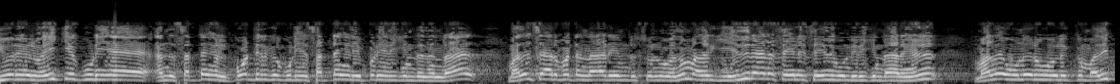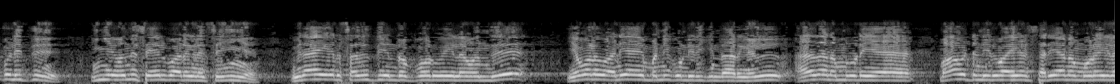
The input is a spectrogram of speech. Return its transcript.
இவர்கள் வைக்கக்கூடிய அந்த சட்டங்கள் போட்டிருக்கக்கூடிய சட்டங்கள் எப்படி இருக்கின்றது என்றால் மதச்சார்பற்ற நாடு என்று சொல்வதும் அதற்கு எதிரான செயலை செய்து கொண்டிருக்கின்றார்கள். மத உணர்வுகளுக்கு மதிப்பளித்து இங்கே வந்து செயல்பாடுகளை செய்யுங்க. விநாயகர் சதுர்த்தி என்ற போர்வையில வந்து எவ்வளவு அநியாயம் பண்ணி கொண்டிருக்கின்றார்கள். அதுதான் நம்மளுடைய மாவட்ட நிர்வாகிகள் சரியான முறையில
